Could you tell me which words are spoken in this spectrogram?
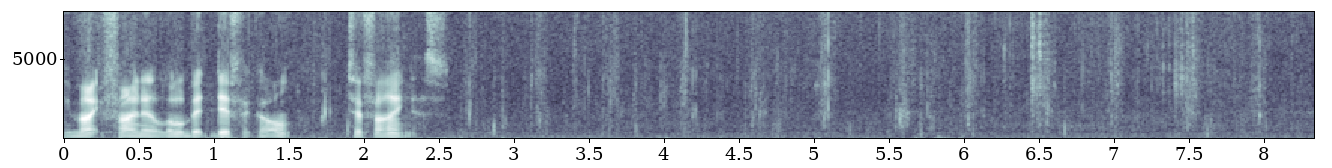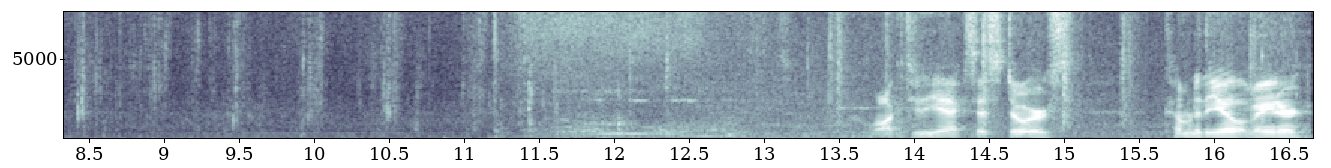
you might find it a little bit difficult to find us. Walking through the access doors, coming to the elevator.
